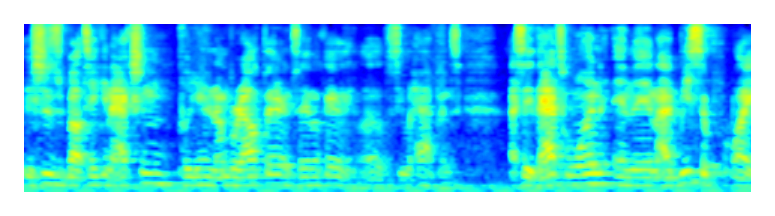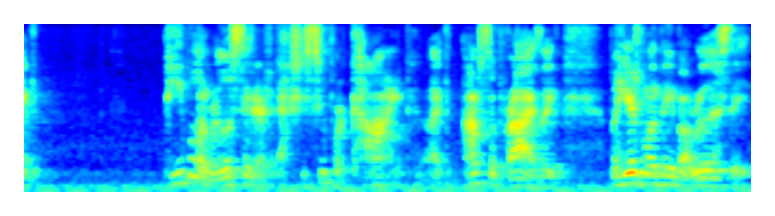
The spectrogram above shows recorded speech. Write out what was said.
it's just about taking action, putting your number out there, and saying, okay, well, let's see what happens. I say that's one, and then I'd be surprised. Like people in real estate are actually super kind. Like I'm surprised. Like, but here's one thing about real estate:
